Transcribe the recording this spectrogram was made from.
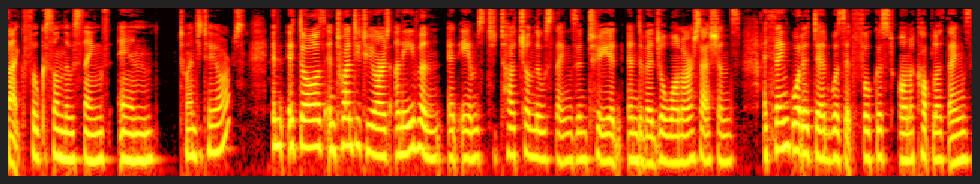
like focus on those things in twenty two hours. And it does in 22 hours, and even it aims to touch on those things in two individual one hour sessions. I think what it did was it focused on a couple of things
